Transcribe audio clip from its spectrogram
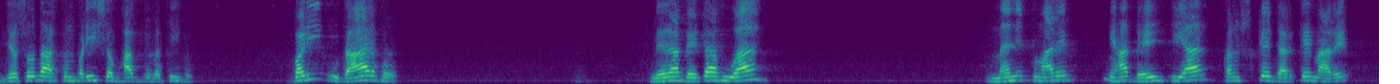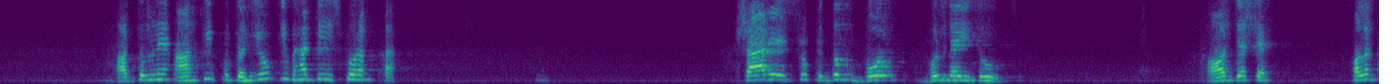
जसोदा, तुम बड़ी सौभाग्यवती हो। बड़ी उदार हो। मेरा बेटा हुआ। मैंने तुम्हारे यहाँ भेज दिया, कंस के डर के मारे। और तुमने आँख की पुतलियों की भांति इसको रखा। सारे सुख दुख भूल भूल गई तू। और जैसे पलक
